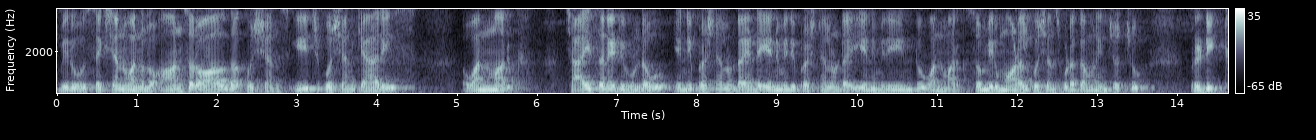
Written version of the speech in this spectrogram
మీరు సెక్షన్ వన్లో answer all the questions. Each question carries one mark. Choice అనేటివి ఉండవు. ఎన్ని ప్రశ్నలు ఉంటాయంటే ఎనిమిది ప్రశ్నలు ఉంటాయి. ఎనిమిది ఇంటూ వన్ మార్క్. సో మీరు మోడల్ క్వశ్చన్స్ కూడా గమనించవచ్చు predict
